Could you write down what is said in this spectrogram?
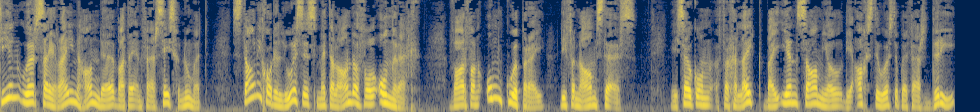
teenoor sy rein hande wat hy in vers 6 genoem het, staan die goddeloses met hulle hande vol onreg, waarvan omkopery die vernaamste is. Jy sou kon vergelyk by 1 Samuel die 8ste hoofstuk by vers 3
